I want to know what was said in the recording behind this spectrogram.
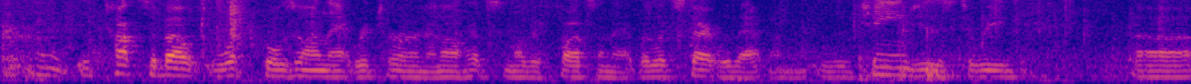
And it- it talks about what goes on that return, and I'll have some other thoughts on that, but let's start with that one. The change is to read uh,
